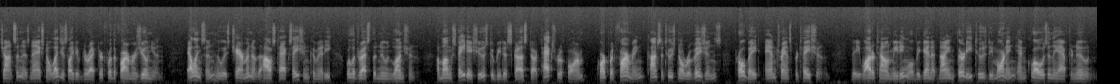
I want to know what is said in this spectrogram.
Johnson is National Legislative Director for the Farmers Union. Ellingson, who is chairman of the House Taxation Committee, will address the noon luncheon. Among state issues to be discussed are tax reform, corporate farming, constitutional revisions, probate, and transportation. The Watertown meeting will begin at 9:30 Tuesday morning and close in the afternoon.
